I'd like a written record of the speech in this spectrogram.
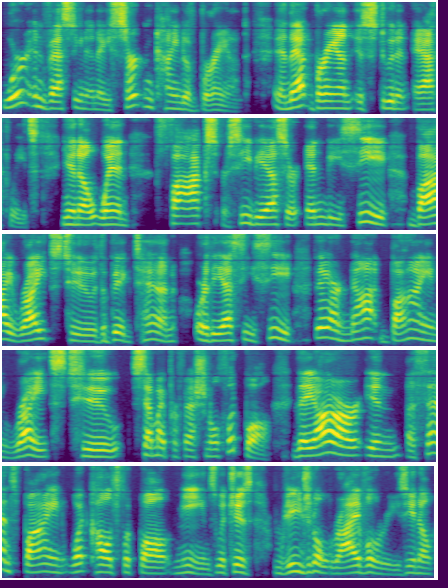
we're investing in a certain kind of brand and that brand is student athletes. You know when Fox or CBS or NBC buy rights to the Big Ten or the SEC, they are not buying rights to semi professional football. They are, in a sense, buying what college football means, which is regional rivalries, you know,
